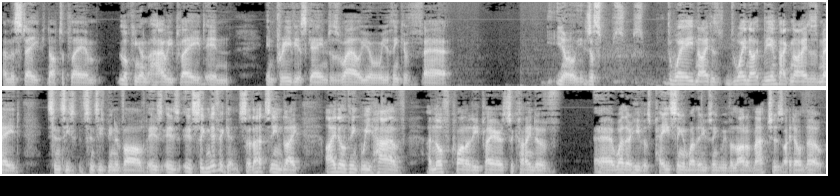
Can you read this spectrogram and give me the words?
a mistake not to play him. Looking on how he played in in previous games as well, you know, when you think of uh, you know just the way Knight has the way Knight, the impact Knight has made since he's since he's been involved is is is significant. So that seemed like I don't think we have enough quality players to kind of uh, whether he was pacing and whether he was thinking we have a lot of matches. I don't know,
